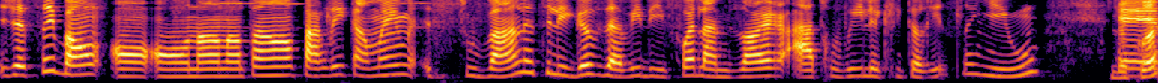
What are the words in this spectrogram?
je sais, bon, on, on en entend parler quand même souvent, là. Tu sais, les gars, vous avez des fois de la misère à trouver le clitoris, là. Il est où? Le quoi?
